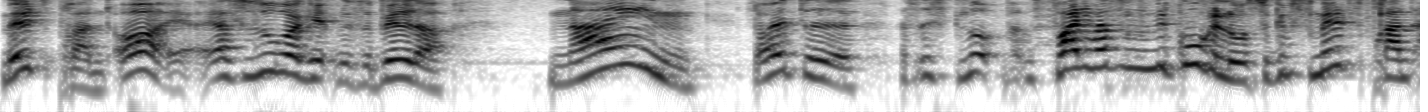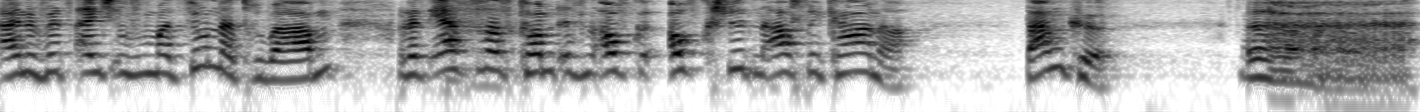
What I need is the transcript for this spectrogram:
Milzbrand. Oh, erste Suchergebnisse, Bilder. Nein! Leute, was ist los? Vor allem, was ist mit Google los? Du gibst Milzbrand ein und willst eigentlich Informationen darüber haben. Und das erste, was kommt, ist ein aufge aufgeschnittener Afrikaner. Danke. Du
